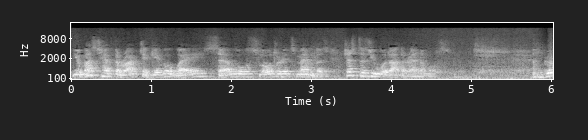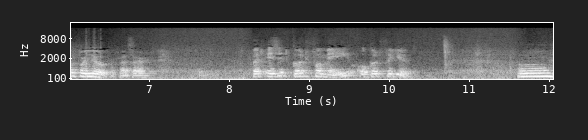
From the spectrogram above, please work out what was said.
you must have the right to give away, sell, or slaughter its members, just as you would other animals. Good for you, Professor. But is it good for me or good for you? Oh,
